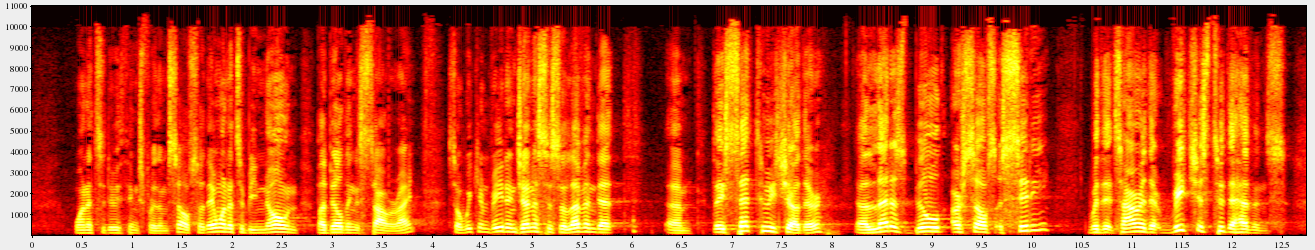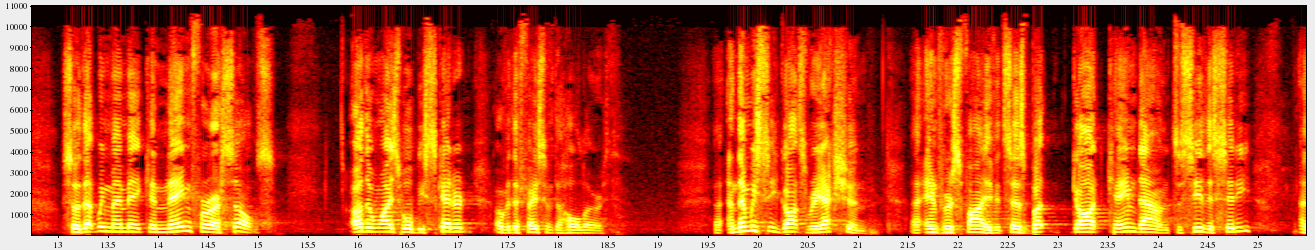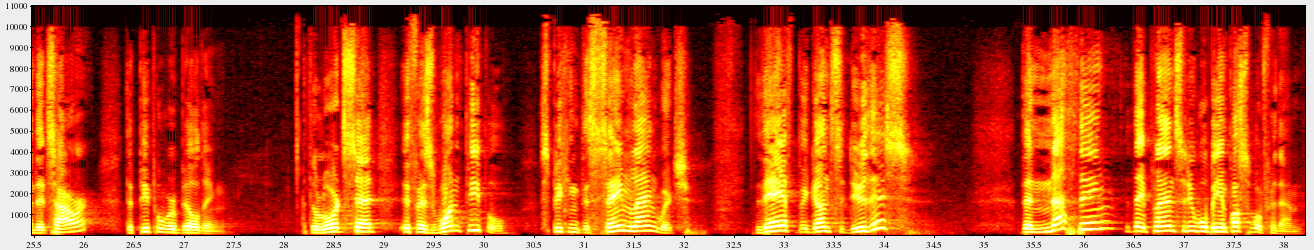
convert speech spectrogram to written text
wanted to do things for themselves. So they wanted to be known by building this tower, right? So we can read in Genesis 11 that um, they said to each other, uh, Let us build ourselves a city with a tower that reaches to the heavens, so that we may make a name for ourselves. Otherwise, we'll be scattered over the face of the whole earth. Uh, and then we see God's reaction uh, in verse 5. It says, But God came down to see the city and the tower the people were building. The Lord said, If as one people speaking the same language, they have begun to do this, then nothing they plan to do will be impossible for them.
